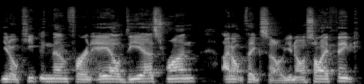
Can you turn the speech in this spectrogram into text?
you know keeping them for an ALDS run? I don't think so. You know, so I think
